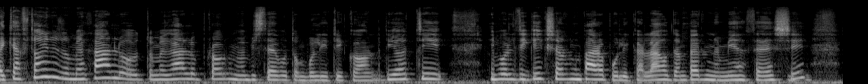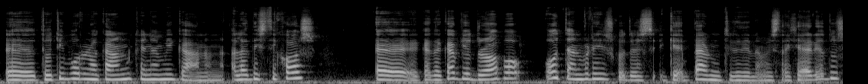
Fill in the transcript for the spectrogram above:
Ε, και αυτό είναι το μεγάλο, το μεγάλο πρόβλημα, πιστεύω, των πολιτικών. Διότι οι πολιτικοί ξέρουν πάρα πολύ καλά όταν παίρνουν μια θέση ε, το τι μπορούν να κάνουν και να μην κάνουν. Αλλά δυστυχώς, ε, κατά κάποιο τρόπο, όταν βρίσκονται και παίρνουν τη δύναμη στα χέρια τους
